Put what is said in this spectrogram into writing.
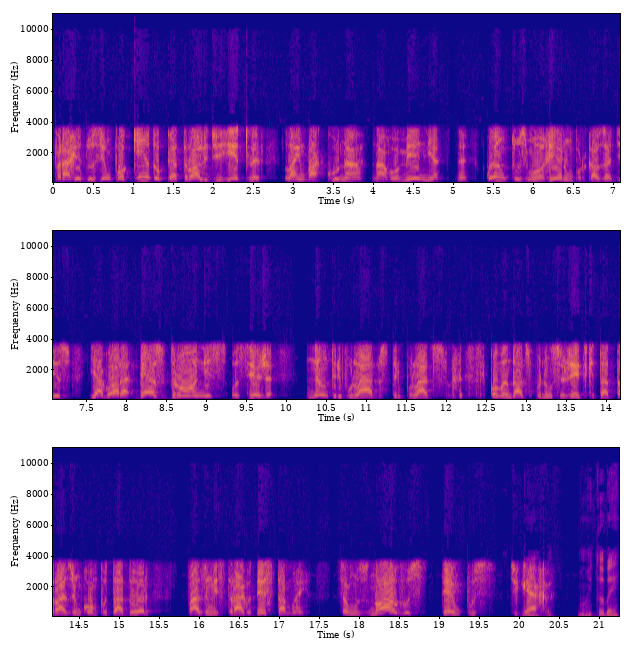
para reduzir um pouquinho do petróleo de Hitler lá em Baku, na, na Romênia. Né? Quantos morreram por causa disso? E agora 10 drones, ou seja, não tripulados, tripulados, comandados por um sujeito que está atrás de um computador, fazem um estrago desse tamanho. São os novos tempos de guerra. Muito bem.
